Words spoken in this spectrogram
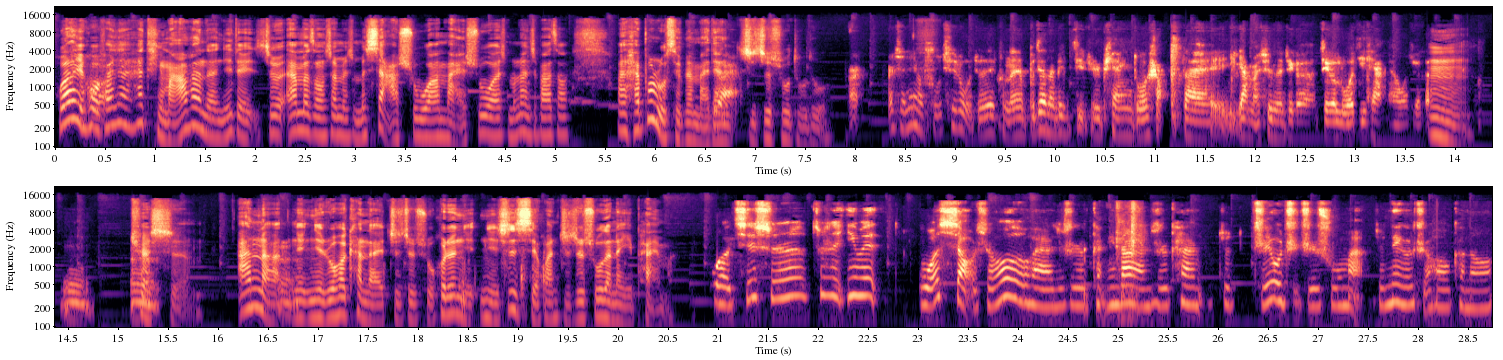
回来以后我发现还挺麻烦的，你得就是 Amazon 上面什么下书啊、买书啊什么乱七八糟，哎，还不如随便买点纸质书读读。而而且那种书其实我觉得可能也不见得比纸质便宜多少，在亚马逊的这个这个逻辑下面，我觉得，嗯嗯，确实。安娜，你你如何看待纸质书？或者你你是喜欢纸质书的那一派吗？我其实就是因为我小时候的话，就是肯定当然就是看就只有纸质书嘛，就那个时候可能，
